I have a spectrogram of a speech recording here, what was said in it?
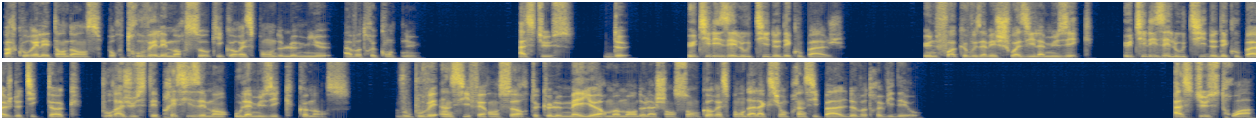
Parcourez les tendances pour trouver les morceaux qui correspondent le mieux à votre contenu. Astuce 2. Utilisez l'outil de découpage. Une fois que vous avez choisi la musique, utilisez l'outil de découpage de TikTok pour ajuster précisément où la musique commence. Vous pouvez ainsi faire en sorte que le meilleur moment de la chanson corresponde à l'action principale de votre vidéo. Astuce 3.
